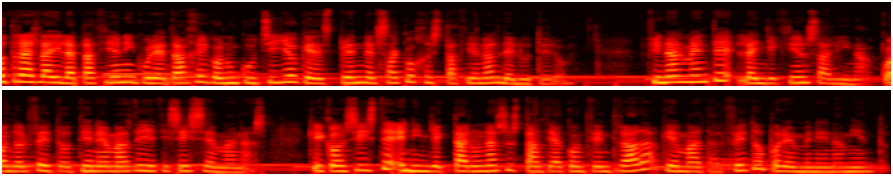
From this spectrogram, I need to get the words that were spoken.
Otra es la dilatación y curetaje con un cuchillo que desprende el saco gestacional del útero. Finalmente, la inyección salina, cuando el feto tiene más de 16 semanas, que consiste en inyectar una sustancia concentrada que mata al feto por envenenamiento.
